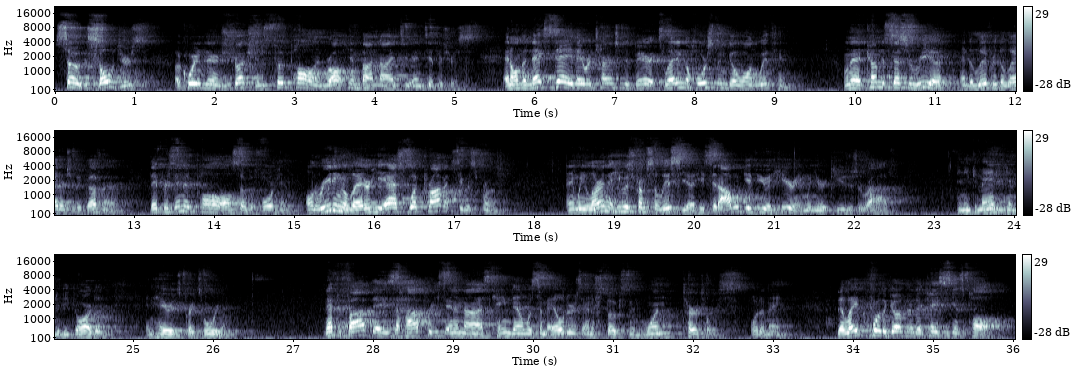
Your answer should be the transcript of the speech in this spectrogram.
So the soldiers, according to their instructions, took Paul and brought him by night to Antipatris. And on the next day they returned to the barracks, letting the horsemen go on with him. When they had come to Caesarea and delivered the letter to the governor, they presented Paul also before him. On reading the letter, he asked what province he was from. And when he learned that he was from Cilicia, he said, I will give you a hearing when your accusers arrive. And he commanded him to be guarded in Herod's praetorium. And after five days, the high priest Ananias came down with some elders and a spokesman, one Tertullus. What a name. They laid before the governor their case against Paul.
